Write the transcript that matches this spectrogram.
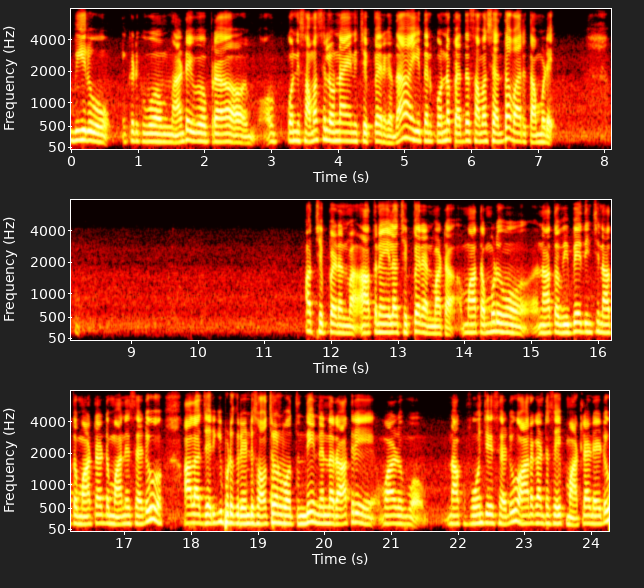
వీరు ఇక్కడికి అంటే ప్ర కొన్ని సమస్యలు ఉన్నాయని చెప్పారు కదా ఇతనికి ఉన్న పెద్ద సమస్య అంతా వారి తమ్ముడే. అది చెప్పాడనమాట అతను ఇలా చెప్పారనమాట. మా తమ్ముడు నాతో విభేదించి నాతో మాట్లాడడం మానేశాడు. అలా జరిగి ఇప్పుడు రెండు సంవత్సరాలు అవుతుంది. నిన్న రాత్రి వాడు నాకు ఫోన్ చేశాడు అరగంట సేపు మాట్లాడాడు.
